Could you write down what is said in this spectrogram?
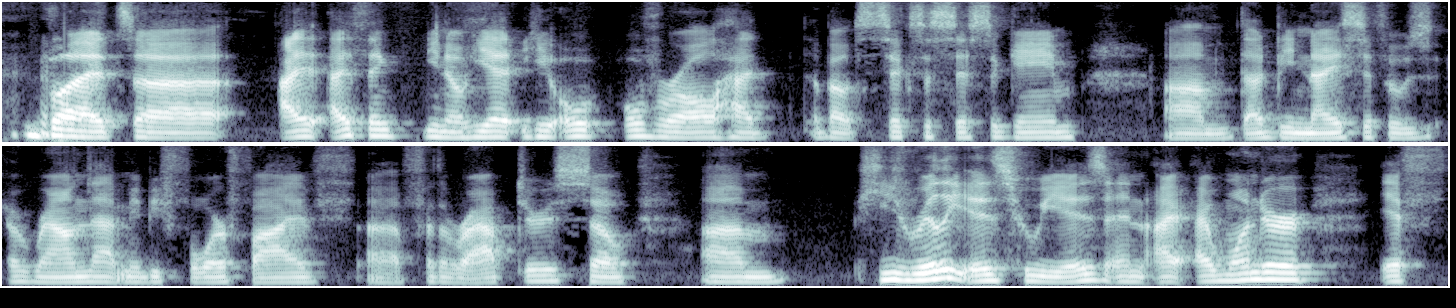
but uh, I, I think you know he had, he o- overall had about six assists a game. Um, that'd be nice if it was around that, maybe four or five uh, for the Raptors. So um, he really is who he is, and I, I wonder if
